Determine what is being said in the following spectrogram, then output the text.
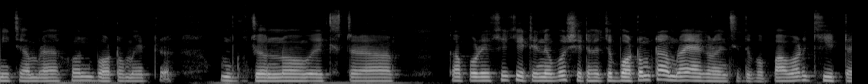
নিচে আমরা এখন বটমের জন্য এক্সট্রা কাপড় রেখে কেটে নেব। সেটা হচ্ছে বটমটা আমরা এগারো ইঞ্চি দেবো। পাওয়ার ঘিটটা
